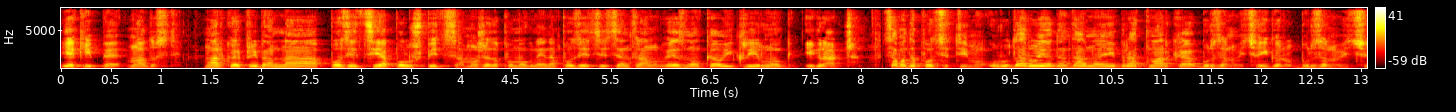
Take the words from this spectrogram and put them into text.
i ekipe mladosti. Marko je primarna pozicija polušpica, može da pomogne i na poziciji centralnog veznog kao i krilnog igrača. Samo da podsjetimo, u Rudaru je odnedavno i brat Marka Burzanovića, Igor Burzanović,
